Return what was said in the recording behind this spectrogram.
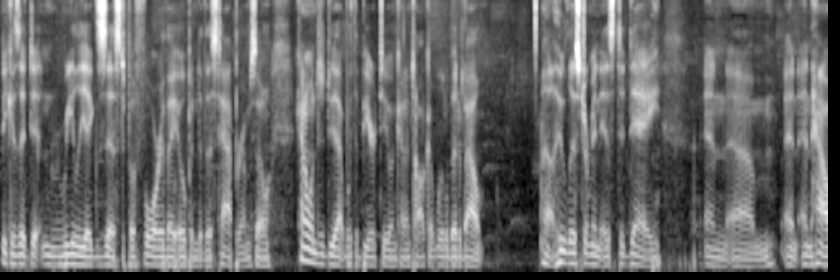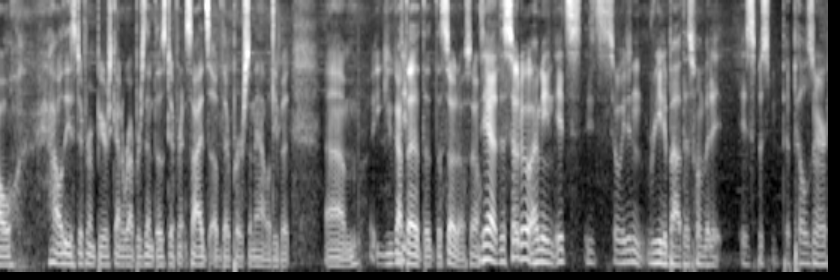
because it didn't really exist before they opened this tap room. So I kind of wanted to do that with the beer too and kind of talk a little bit about uh, who Listermann is today and um, and and how how these different beers kind of represent those different sides of their personality. But um, you got the, the the Soto, so Yeah, the Soto. I mean, it's, it's so we didn't read about this one, but it is supposed to be a pilsner.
